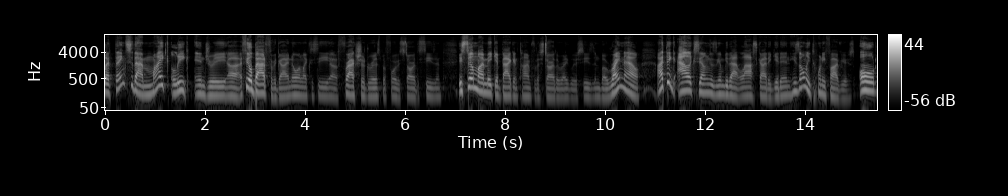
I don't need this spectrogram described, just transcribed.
but thanks to that Mike Leake injury, uh, I feel bad for the guy. No one likes to see a fractured wrist before the start of the season. He still might make it back in time for the start of the regular season. But right now, I think Alex Young is going to be that last guy to get in. He's only 25 years old.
